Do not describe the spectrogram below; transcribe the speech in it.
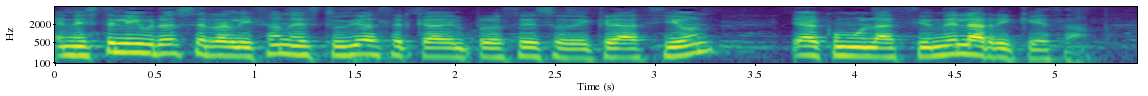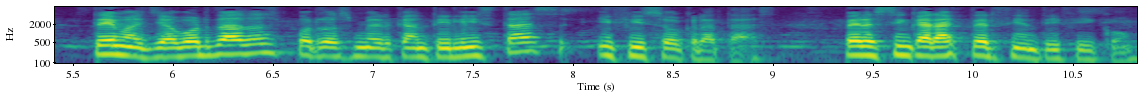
En este libro se realiza un estudio acerca del proceso de creación y acumulación de la riqueza, temas ya abordados por los mercantilistas y fisócratas, pero sin carácter científico.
